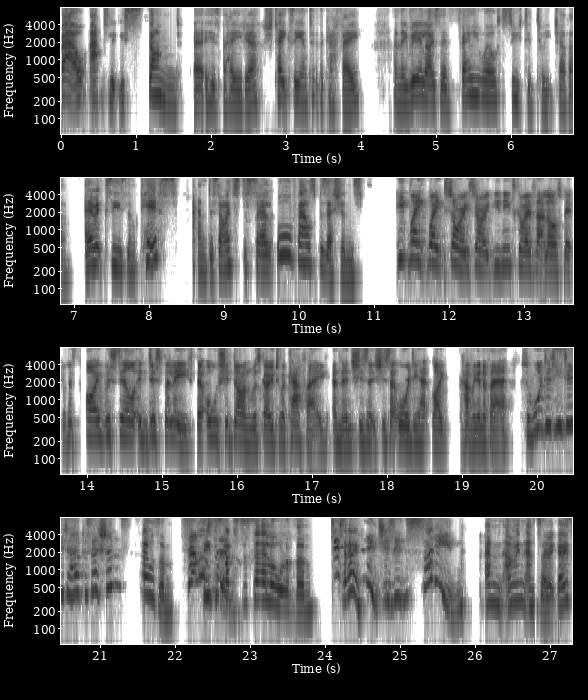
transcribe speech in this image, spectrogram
Val absolutely stunned at his behaviour. She takes Ian to the cafe, and they realise they're very well suited to each other. Eric sees them kiss and decides to sell all Val's possessions. He wait, wait, sorry, sorry. You need to go over that last bit because I was still in disbelief that all she'd done was go to a cafe and then she's she's already had, like having an affair. So what did he do to her possessions? Sells them. He Sells them. decides to sell all of them. This village is insane. And I mean, and so it goes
